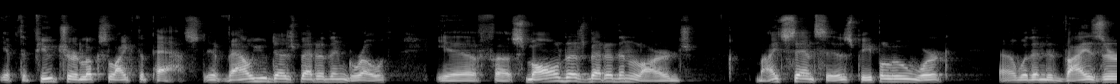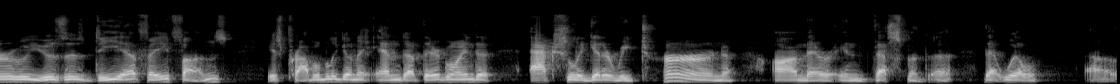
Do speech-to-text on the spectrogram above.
if the future looks like the past, if value does better than growth, if uh, small does better than large, my sense is people who work uh, with an advisor who uses DFA funds is probably going to end up, they're going to actually get a return on their investment uh, that will uh,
